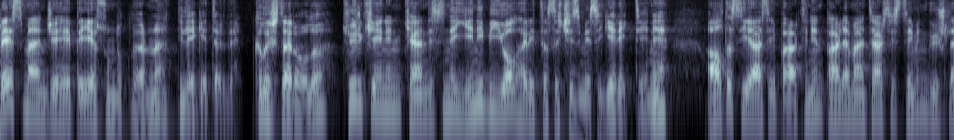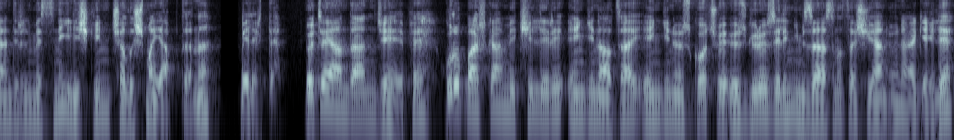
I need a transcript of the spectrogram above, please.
resmen CHP'ye sunduklarını dile getirdi. Kılıçdaroğlu, Türkiye'nin kendisine yeni bir yol haritası çizmesi gerektiğini, altı siyasi partinin parlamenter sistemin güçlendirilmesine ilişkin çalışma yaptığını belirtti. Öte yandan CHP, Grup Başkan Vekilleri Engin Altay, Engin Özkoç ve Özgür Özel'in imzasını taşıyan önergeyle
